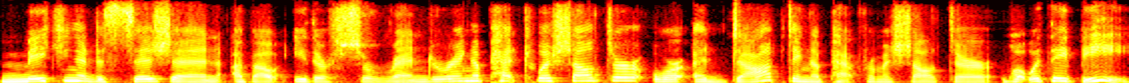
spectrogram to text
making a decision about either surrendering a pet to a shelter or adopting a pet from a shelter, what would they be?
